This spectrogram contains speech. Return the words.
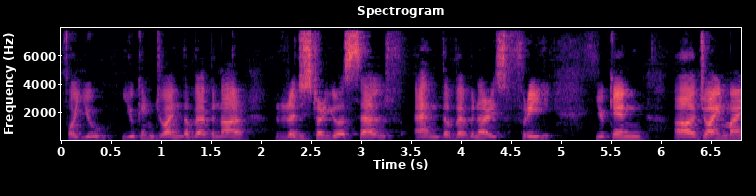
for you. You can join the webinar register yourself and the webinar is free. You can uh, join my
